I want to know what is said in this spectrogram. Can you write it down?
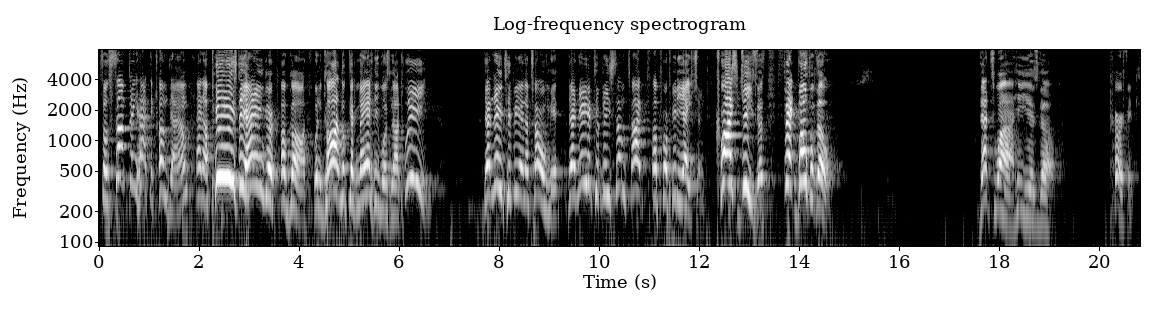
So something had to come down and appease the anger of God. When God looked at man, he was not pleased. There needed to be an atonement. There needed to be some type of propitiation. Christ Jesus fit both of those. That's why he is the perfect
